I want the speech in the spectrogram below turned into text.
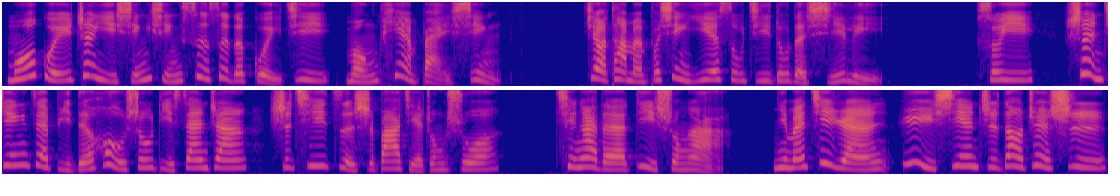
魔鬼正以形形色色的诡计蒙骗百姓，叫他们不信耶稣基督的洗礼。所以。圣经在彼得后书第三章十七至十八节中说：“亲爱的弟兄啊，你们既然预先知道这事，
